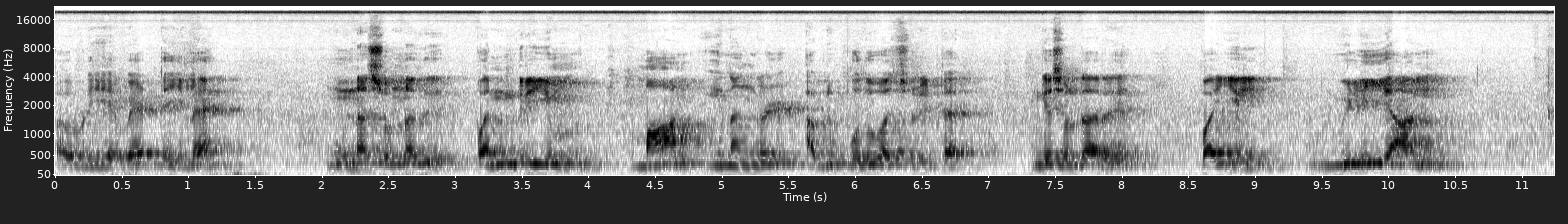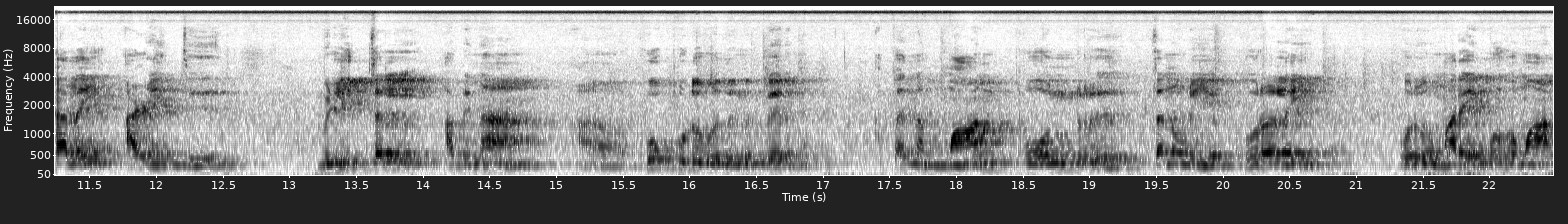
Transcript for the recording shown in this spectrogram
அவருடைய வேட்டையில் முன்ன சொன்னது பன்றியும் மான் இனங்கள் அப்படின்னு பொதுவாக சொல்லிட்டார். இங்கே சொல்கிறாரு பயில் விழியால் கலை அழைத்து விழித்தல் அப்படின்னா கூப்பிடுவதுன்னு பேருங்க. அப்போ இந்த மான் போன்று தன்னுடைய குரலை ஒரு மறைமுகமான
